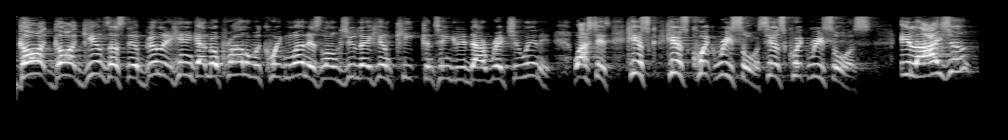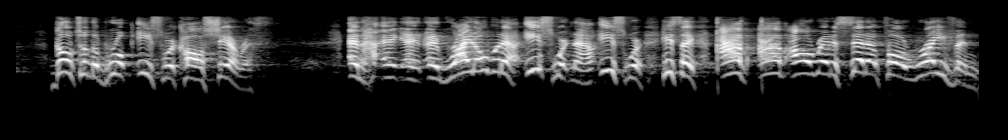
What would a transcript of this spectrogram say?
God, God gives us the ability. He ain't got no problem with quick money as long as you let Him keep continue to direct you in it. Watch this. Here's, here's quick resource. Here's quick resource. Elijah, go to the brook eastward called Cherith and, and, and right over there, eastward now, eastward, he said, I've, I've already set up for a raven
